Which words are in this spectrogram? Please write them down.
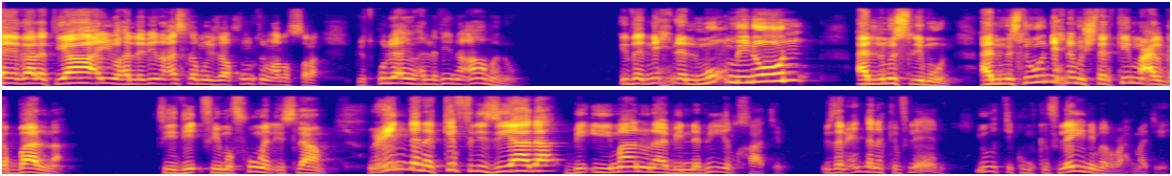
آية قالت يا أيها الذين أسلموا إذا قمتم على الصلاة. بتقول يا أيها الذين آمنوا. إذا نحن المؤمنون المسلمون. المسلمون نحن مشتركين مع القبالنا في دي في مفهوم الإسلام. وعندنا كفل زيادة بإيماننا بالنبي الخاتم. إذا عندنا كفلين. يؤتكم كفلين من رحمته.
